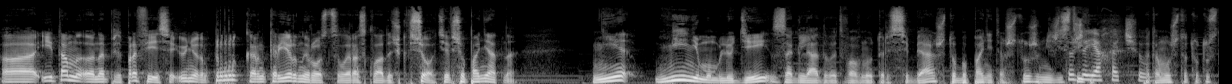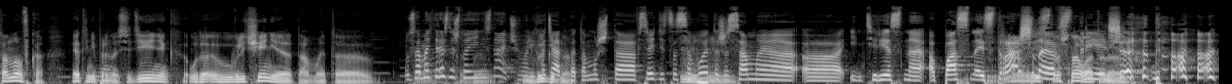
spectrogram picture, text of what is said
а, и там э, написано профессия. И у нее там карьерный рост, целая раскладочка. Все, тебе все понятно. Не минимум людей заглядывает вовнутрь себя, чтобы понять, а что же мне Что же действительно... я хочу? Потому что тут установка. Это не Да. приносит денег, увлечение там, это... Ну, самое интересное, что они не знают, чего они хотят, потому что встретиться с собой это же самая э, интересная, опасная и страшная Ну, страшновато, встреча. Да.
